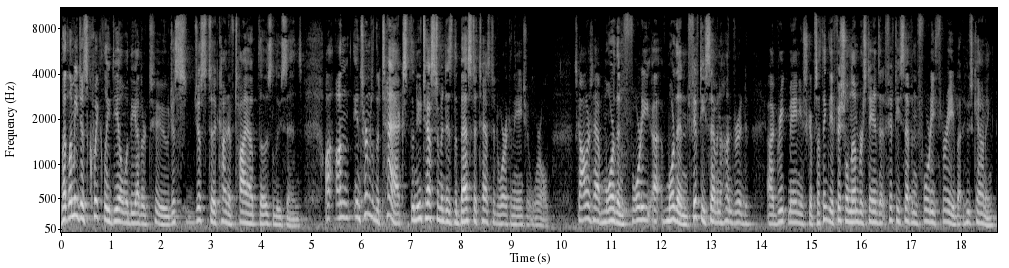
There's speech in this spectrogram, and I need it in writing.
But let me just quickly deal with the other two, just, just to kind of tie up those loose ends. On, in terms of the text, the New Testament is the best attested work in the ancient world. Scholars have more than 40, uh, more than 5,700 uh, Greek manuscripts. I think the official number stands at 5,743, but who's counting?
